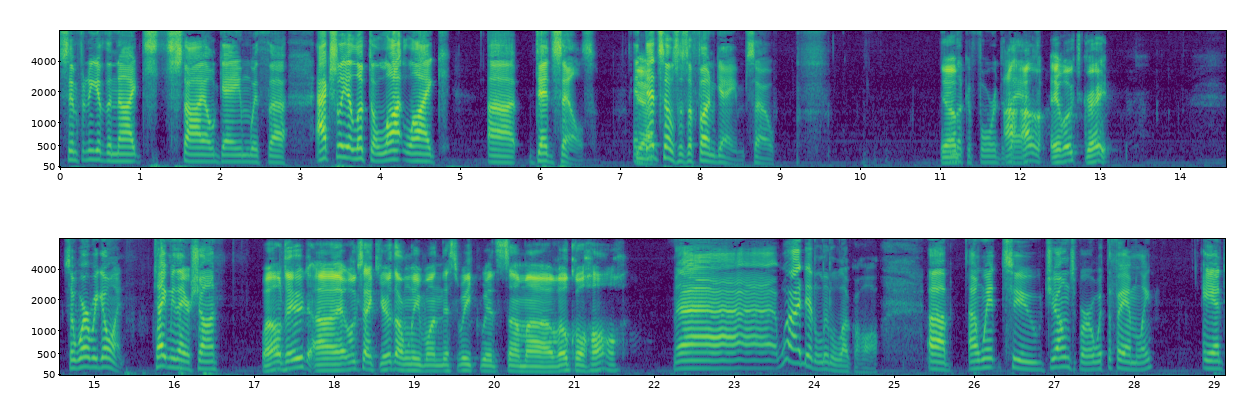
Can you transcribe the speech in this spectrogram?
Symphony of the Night style game with. Uh, actually, it looked a lot like uh, Dead Cells, and yeah. Dead Cells is a fun game. So, yeah, looking forward to that. I, I, it looked great. So where are we going? Take me there, Sean. Well, dude, uh, it looks like you're the only one this week with some uh, local haul. Uh, well, I did a little local haul. Uh, I went to Jonesboro with the family, and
